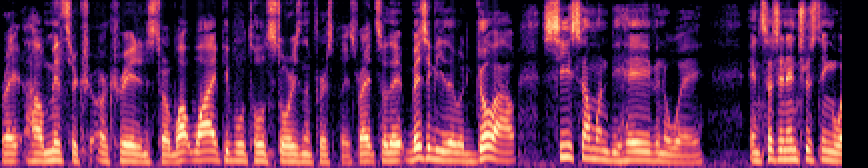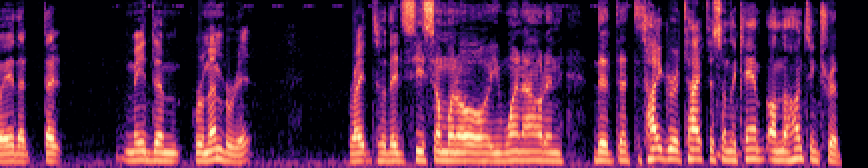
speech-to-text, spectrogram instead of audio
right? How myths are, are created and stored, why people told stories in the first place, right? So they basically they would go out, see someone behave in a way, in such an interesting way that that made them remember it, right? So they'd see someone, oh, he went out and the, the, the tiger attacked us on the camp on the hunting trip,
